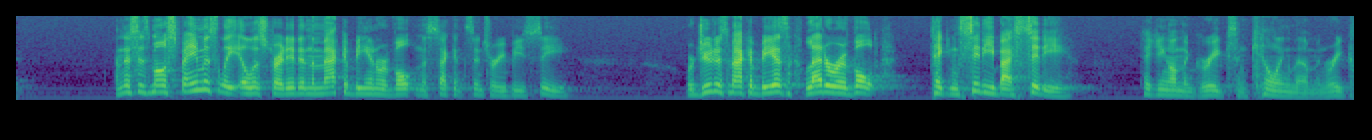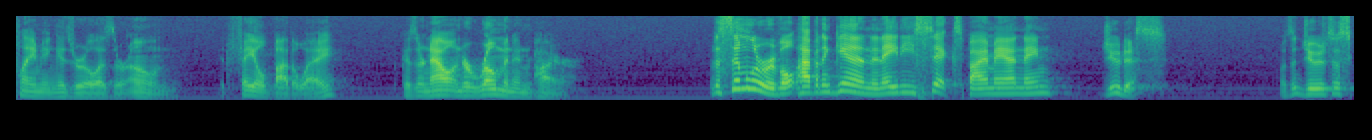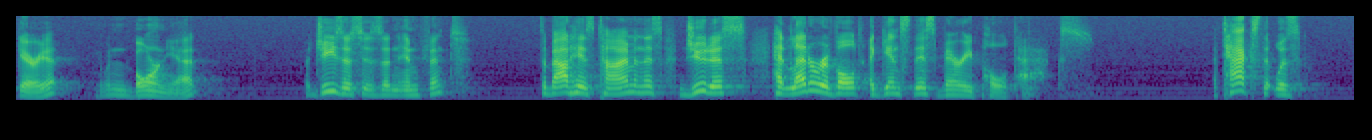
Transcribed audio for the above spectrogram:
And this is most famously illustrated in the Maccabean revolt in the second century BC, where Judas Maccabeus led a revolt, taking city by city, taking on the Greeks and killing them and reclaiming Israel as their own. It failed, by the way, because they're now under Roman Empire. But a similar revolt happened again in 86 by a man named Judas. Wasn't Judas Iscariot, he wasn't born yet. But Jesus is an infant. It's about his time, and this Judas had led a revolt against this very poll tax. A tax that was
